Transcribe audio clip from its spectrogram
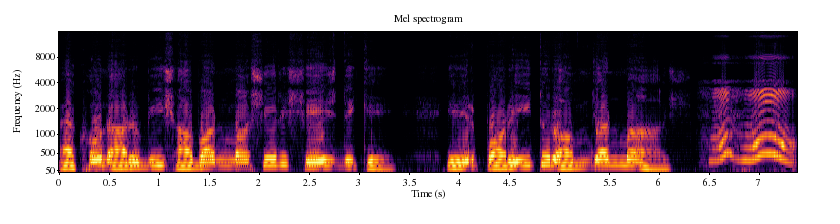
এখন আরবি সাবান মাসের শেষ দিকে। এর পরেই তো রমজান মাস। হ্যাঁ হ্যাঁ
